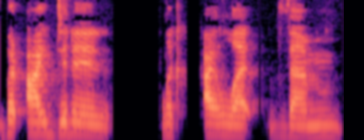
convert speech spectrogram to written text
but I didn't like I let them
